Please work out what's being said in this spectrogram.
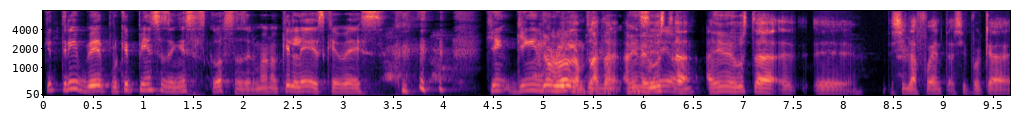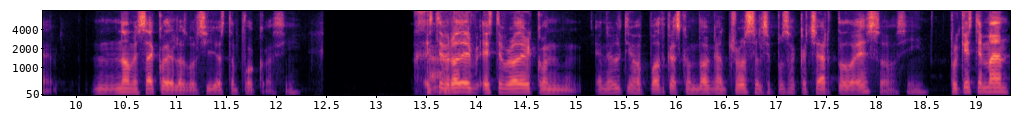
¿Qué trip, ve? ¿Por qué piensas en esas cosas, hermano? ¿Qué lees? ¿Qué ves? ¿Quién, quién en pana, A mí ¿En me gusta, a mí me gusta eh, eh, decir la fuente, así, porque ah, no me saco de los bolsillos tampoco, así. Este brother, este brother con, en el último podcast con Duncan Trussell se puso a cachar todo eso, así. Porque este man,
